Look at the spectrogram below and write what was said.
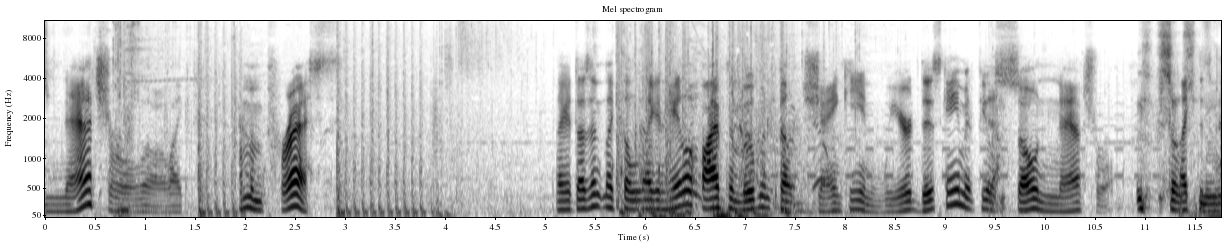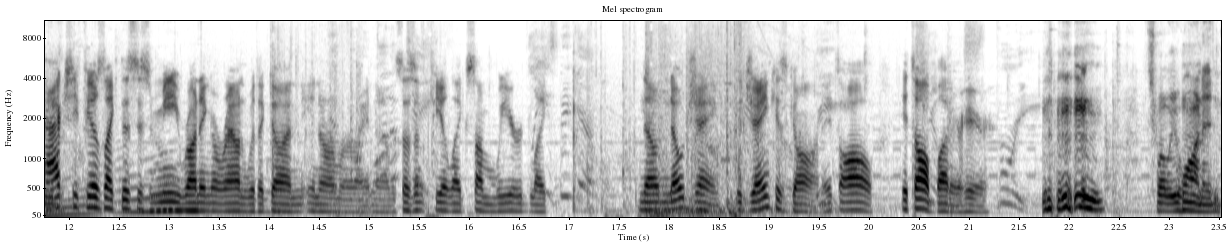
So natural though. Like, I'm impressed. Like it doesn't like the like in Halo 5 the movement felt janky and weird. This game it feels Yeah. so natural. so Like smooth. this actually feels like this is me running around with a gun in armor right now. This doesn't feel like some weird like Please be careful. no no jank. The jank is gone. It's all it's all butter here. it's what we wanted.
